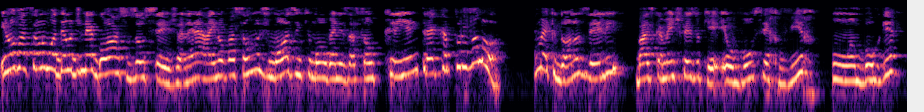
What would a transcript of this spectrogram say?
Inovação no modelo de negócios, ou seja, né, a inovação nos modos em que uma organização cria, entrega e captura valor. O McDonald's, ele basicamente fez o quê? Eu vou servir um hambúrguer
